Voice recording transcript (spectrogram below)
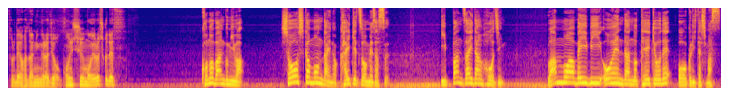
それではファザーリングラジオ今週もよろしくです。この番組は少子化問題の解決を目指す一般財団法人ワンモアベイビー応援団の提供でお送りいたします。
